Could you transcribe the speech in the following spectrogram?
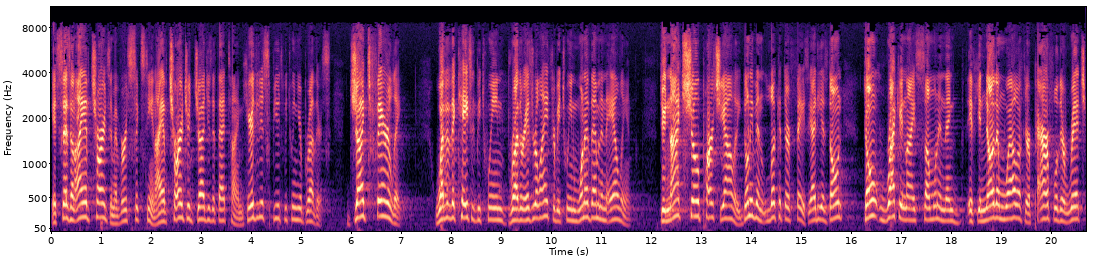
It says, And I have charged them, in verse 16, I have charged your judges at that time. Hear the disputes between your brothers. Judge fairly, whether the case is between brother Israelites or between one of them and an alien. Do not show partiality. Don't even look at their face. The idea is don't, don't recognize someone and then if you know them well, if they're powerful, they're rich,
